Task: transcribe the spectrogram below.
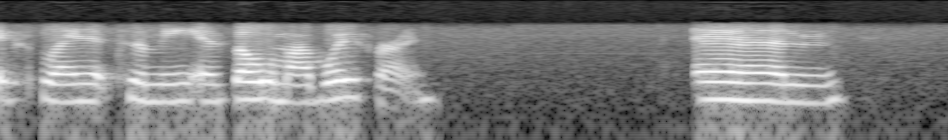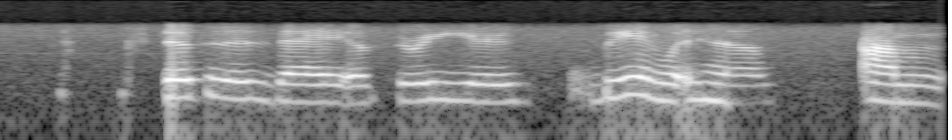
explain it to me and so would my boyfriend. And still to this day of three years being with him i'm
